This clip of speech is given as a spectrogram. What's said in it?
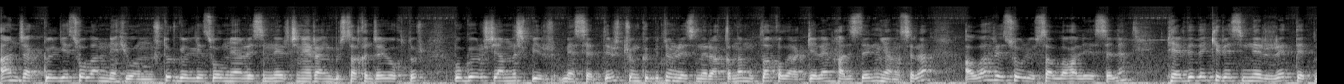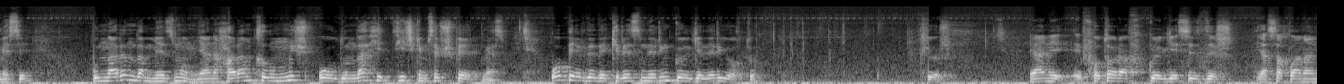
ancak gölgesi olan nehy olmuştur. Gölgesi olmayan resimler için herhangi bir sakınca yoktur. Bu görüş yanlış bir mezheptir. Çünkü bütün resimler hakkında mutlak olarak gelen hadislerin yanı sıra Allah Resulü sallallahu aleyhi ve sellem perdedeki resimleri reddetmesi, bunların da mezmum yani haram kılınmış olduğunda hiç, hiç kimse şüphe etmez. O perdedeki resimlerin gölgeleri yoktu. Diyor. Yani e, fotoğraf gölgesizdir, yasaklanan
